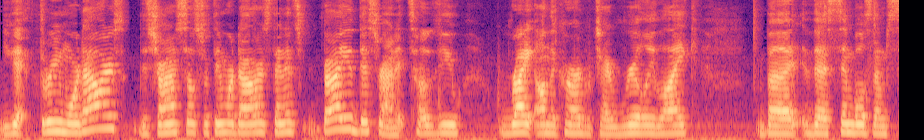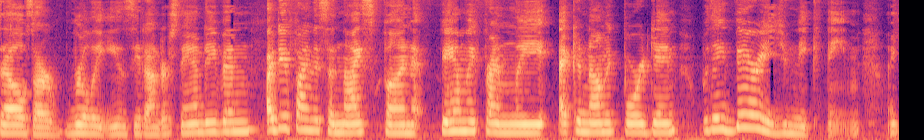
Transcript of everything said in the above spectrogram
you get three more dollars. This round sells for three more dollars. Then it's valued this round. It tells you right on the card, which I really like. But the symbols themselves are really easy to understand even. I do find this a nice, fun, family-friendly economic board game with a very unique theme. Like,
